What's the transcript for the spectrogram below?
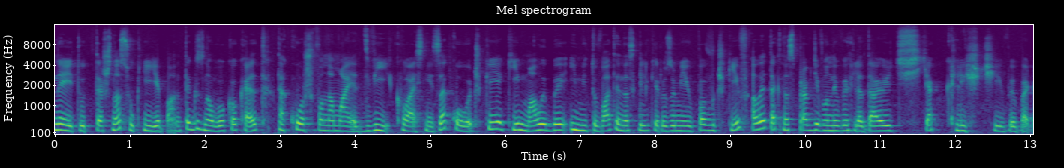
В неї тут теж на сукні є бантик, знову кокет. Також вона має дві класні заколочки, які мали би імітувати, наскільки розумію, павучків, але так насправді вони виглядають як кліщі, вибачте.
